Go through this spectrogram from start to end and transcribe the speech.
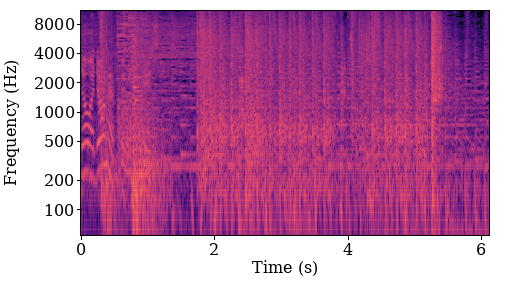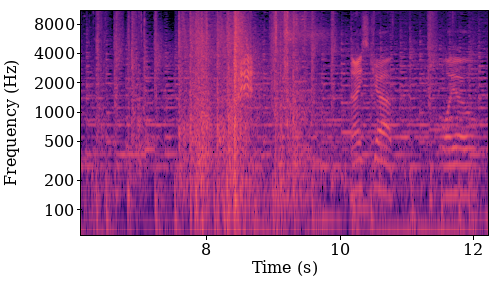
No, I don't have 50 cases. Nice job, boyo.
